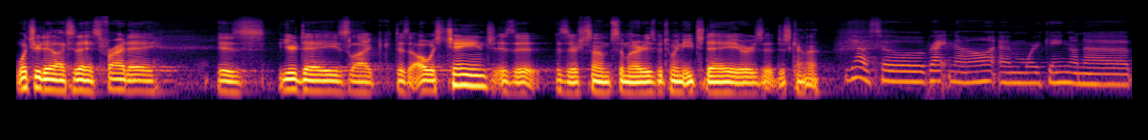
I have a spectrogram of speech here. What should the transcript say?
what's your day like today? It's Friday. Is your days like? Does it always change? Is it? Is there some similarities between each day, or is it just kind of? Yeah, so right now I'm working on a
